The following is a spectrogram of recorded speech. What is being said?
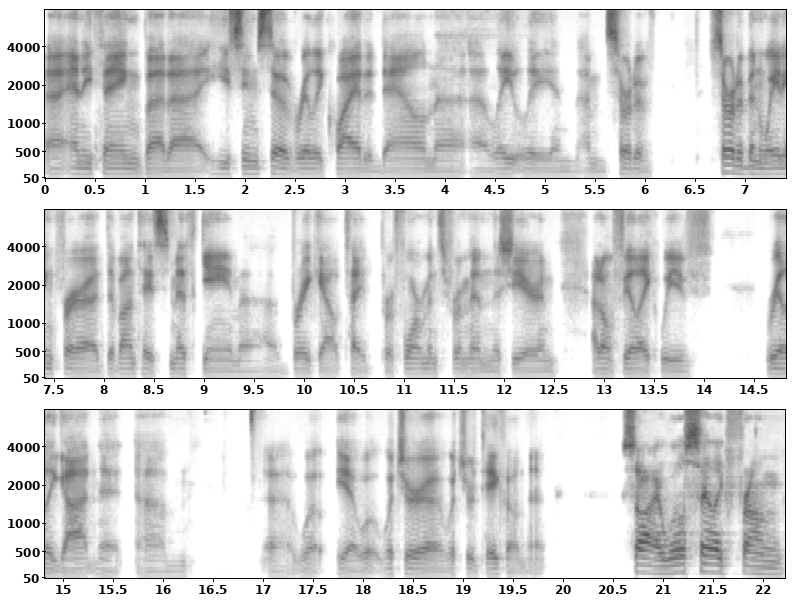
uh, anything, but uh, he seems to have really quieted down uh, uh, lately, and I'm sort of sort of been waiting for a DeVonta Smith game, a breakout type performance from him this year, and I don't feel like we've really gotten it. Um, uh, what, yeah, what, what's your uh, what's your take on that? So I will say, like from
